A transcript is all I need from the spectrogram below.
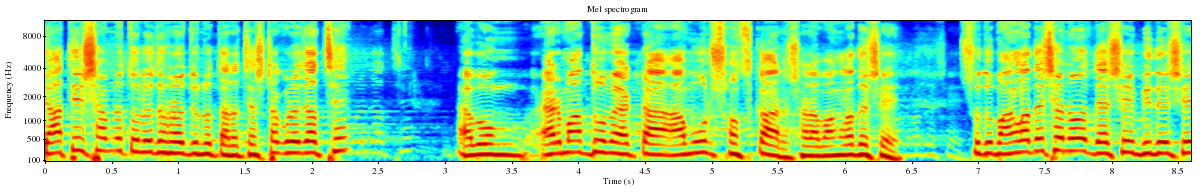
জাতির সামনে তুলে ধরার জন্য তারা চেষ্টা করে যাচ্ছে এবং এর মাধ্যমে একটা আমূল সংস্কার সারা বাংলাদেশে। শুধু বাংলাদেশে নয়, দেশে, বিদেশে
